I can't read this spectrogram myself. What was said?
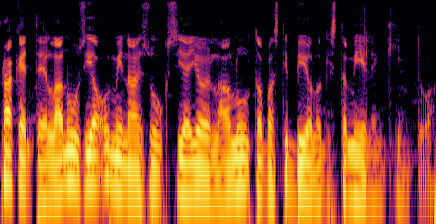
Rakenteella on uusia ominaisuuksia, joilla on luultavasti biologista mielenkiintoa.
